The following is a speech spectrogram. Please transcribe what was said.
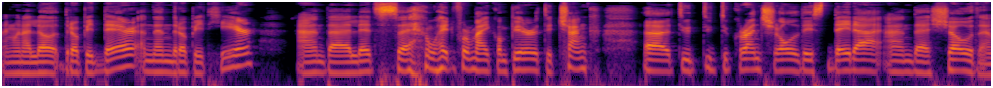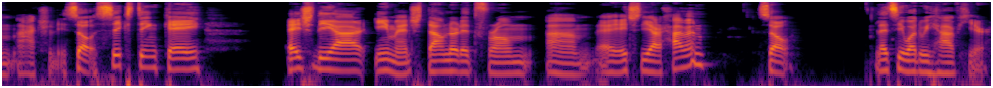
I'm gonna load, drop it there and then drop it here. And uh, let's uh, wait for my computer to chunk, uh, to, to, to crunch all this data and uh, show them actually. So 16K HDR image downloaded from um, HDR Haven. So let's see what we have here.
